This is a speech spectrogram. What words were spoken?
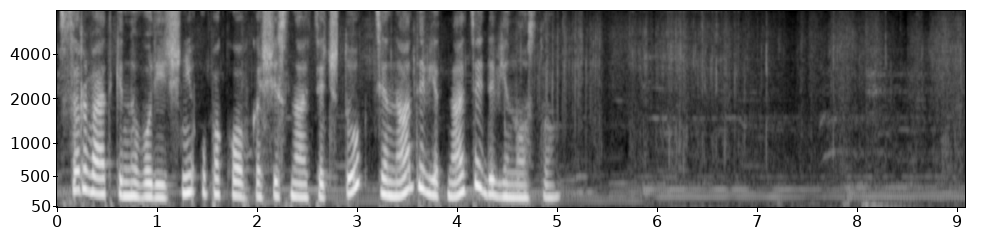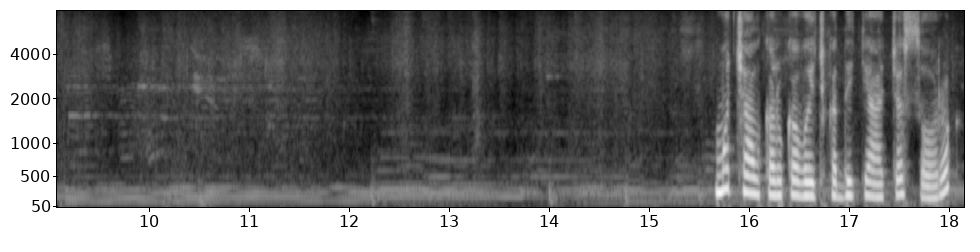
Серветки новорічні, упаковка 16 штук, ціна 19,90. Мочалка рукавичка дитяча 40.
